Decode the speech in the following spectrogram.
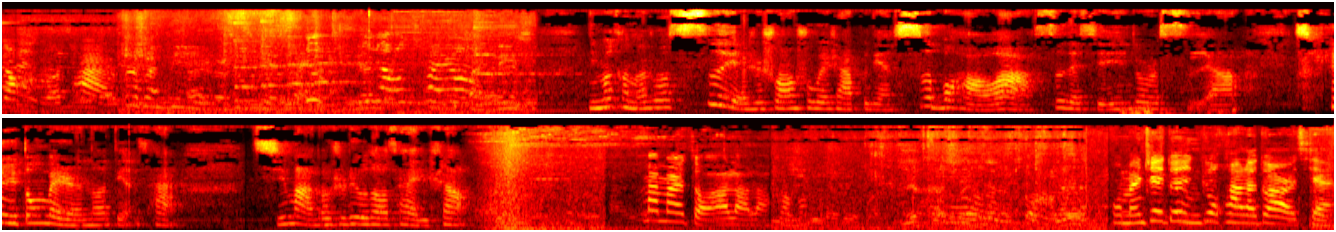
叫合菜。这饭店有四点菜，菜肉。你们可能说四也是双数，为啥不点？四不好啊，四的谐音就是死呀。所以东北人呢点菜，起码都是六道菜以上。慢慢走啊，姥姥。走吧。我们这顿又花了多少钱？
